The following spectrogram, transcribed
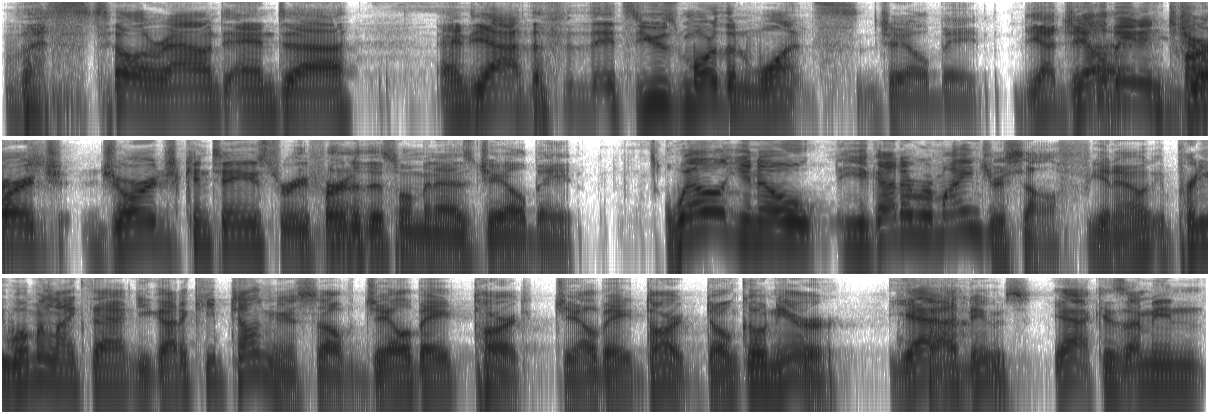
but still around, and uh, and yeah, the, it's used more than once. Jailbait. Yeah, jailbait Uh, and tart. George George continues to refer to this woman as jailbait. Well, you know, you got to remind yourself, you know, a pretty woman like that, you got to keep telling yourself, jailbait tart, jailbait tart. Don't go near her. Yeah. Bad news. Yeah, because I mean,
